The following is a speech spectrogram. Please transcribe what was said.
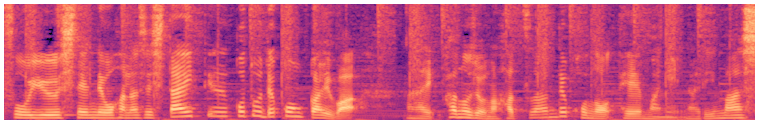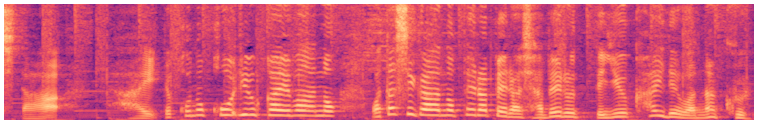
そういう視点でお話ししたいということで今回は、はい、彼女の発案でこのテーマになりました。はい、でこの交流会はあの私があのペラペラ喋るっていう会ではなく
